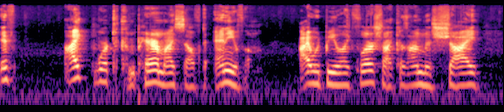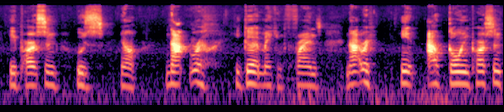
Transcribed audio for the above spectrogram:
If I were to compare myself to any of them, I would be like Fluttershy because I'm a shy person who's, you know, not really good at making friends, not really an outgoing person.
